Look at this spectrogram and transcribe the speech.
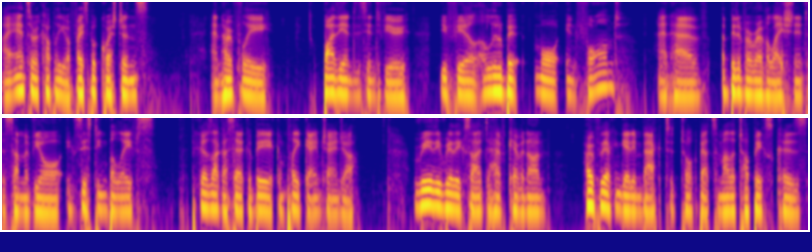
I answer a couple of your Facebook questions and hopefully by the end of this interview, you feel a little bit more informed and have a bit of a revelation into some of your existing beliefs. Because, like I said, it could be a complete game changer. Really, really excited to have Kevin on. Hopefully, I can get him back to talk about some other topics because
